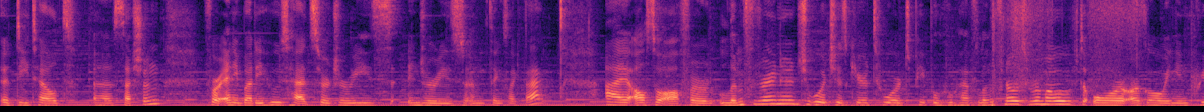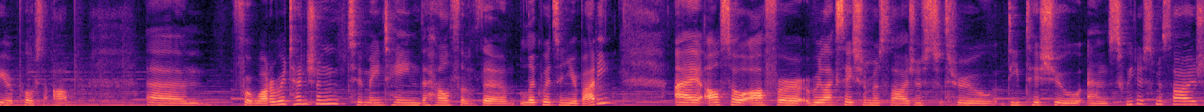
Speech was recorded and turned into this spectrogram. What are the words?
a detailed uh, session for anybody who's had surgeries, injuries and things like that. I also offer lymph drainage, which is geared towards people who have lymph nodes removed or are going in pre or post-op um, for water retention to maintain the health of the liquids in your body. I also offer relaxation massages through deep tissue and Swedish massage.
